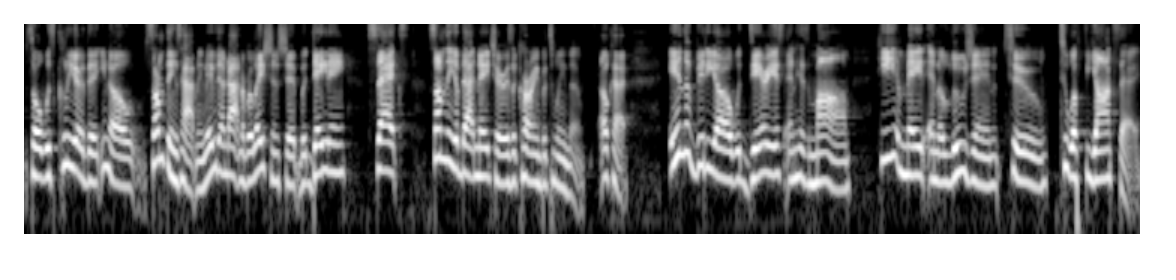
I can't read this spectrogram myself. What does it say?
So it was clear that, you know, something's happening. Maybe they're not in a relationship, but dating, sex, something of that nature is occurring between them. Okay in the video with Darius and his mom, he made an allusion to to a fiance.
